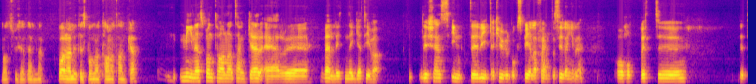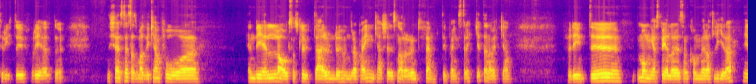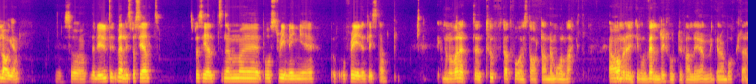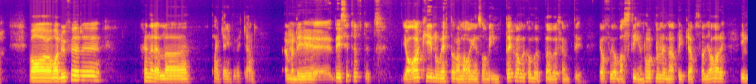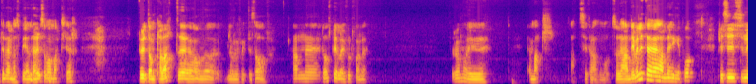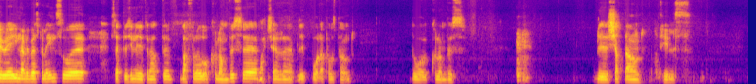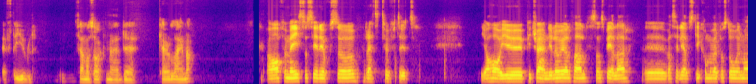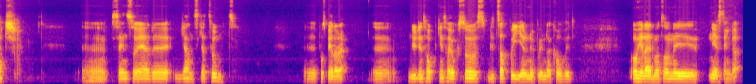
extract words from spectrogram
något speciellt ämne? Bara lite spontana tankar. Mina spontana tankar är eh, väldigt negativa. Det känns inte lika kul att spela fantasy längre. Och hoppet, det tryter ju rejält nu. Det känns nästan som att vi kan få en del lag som slutar under 100 poäng, kanske snarare runt 50 poängstrecket denna veckan. För det är ju inte många spelare som kommer att lira i lagen. Så det blir lite väldigt speciellt. Speciellt när man, eh, på streaming eh, och free agent-listan. Det kommer nog vara rätt eh, tufft att få en startande målvakt. Ja. De ryker nog väldigt fort ifall det är en Göran Bock där. Vad har du för generella tankar inför veckan? Ja, men det, det ser tufft ut. Jag är nog ett av de lagen som inte kommer komma upp över 50. Jag får jobba stenhårt med mina pickups för att jag har inte en enda spelare som har matcher. Förutom Palat eh, om jag glömmer faktiskt av. Han, eh, de spelar ju fortfarande. Så de har ju en match att se fram emot. Så det det är väl lite han det hänger på. Precis nu innan vi började spela in så eh, släpptes ju nyheten att eh, Buffalo och Columbus eh, matcher eh, blir båda postponed. Då Columbus blir shut down tills efter jul. Samma sak med eh, Carolina. Ja, för mig så ser det också rätt tufft ut. Jag har ju Pietrangelo i alla fall som spelar. Eh, Vasilevski kommer väl få stå en match. Eh, sen så är det ganska tomt eh, på spelare. Eh, Nugent Hopkins har ju också blivit satt på IR nu på grund av Covid. Och hela Edmonton är ju nedstängda.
